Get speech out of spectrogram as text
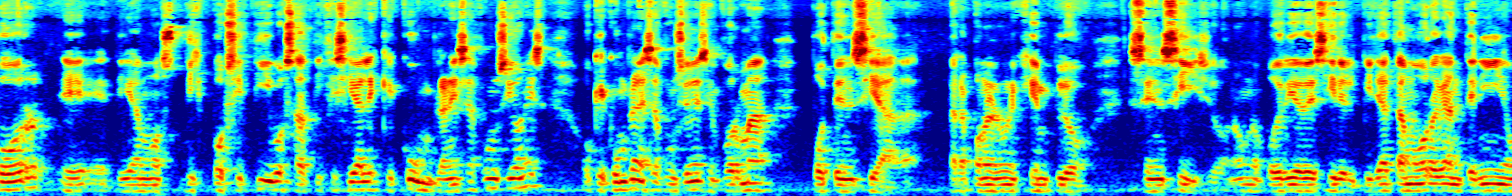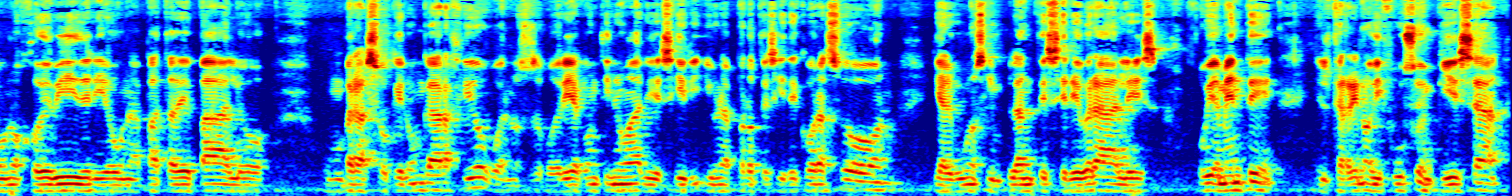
por, eh, digamos, dispositivos artificiales que cumplan esas funciones o que cumplan esas funciones en forma potenciada. Para poner un ejemplo sencillo, uno podría decir el pirata Morgan tenía un ojo de vidrio, una pata de palo, un brazo que era un garfio, bueno, eso se podría continuar y decir, y una prótesis de corazón, y algunos implantes cerebrales. Obviamente, el terreno difuso empieza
